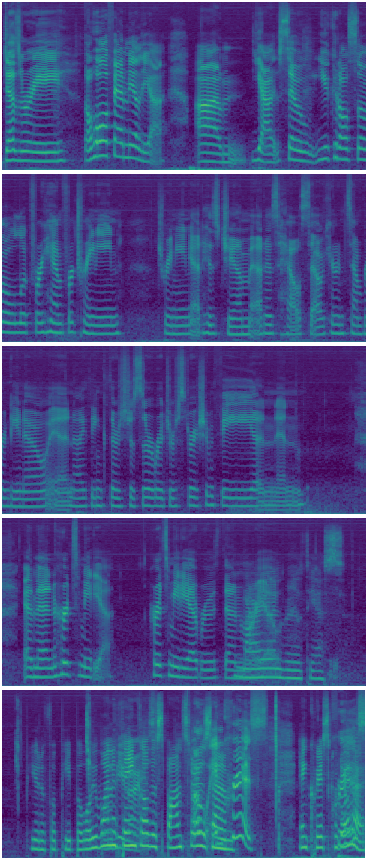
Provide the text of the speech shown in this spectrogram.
Desiree, the whole familia. Um, yeah, so you could also look for him for training, training at his gym at his house out here in San Bernardino, and I think there's just a registration fee, and and and then Hertz Media, Hertz Media, Ruth and Mario. Mario and Ruth, yes. Beautiful people. Well, we want to thank all the sponsors. Oh, and um, Chris. and Chris Chris. Cordova.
